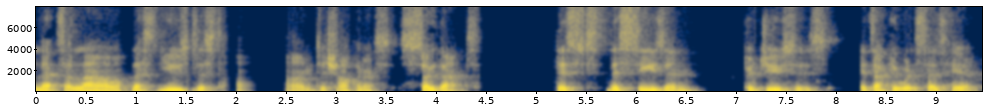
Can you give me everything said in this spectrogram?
let's allow let's use this time to sharpen us so that this this season produces exactly what it says here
